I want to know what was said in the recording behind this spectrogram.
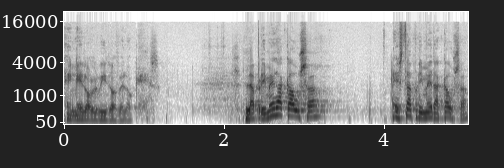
en el olvido de lo que es. La primera causa, esta primera causa,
